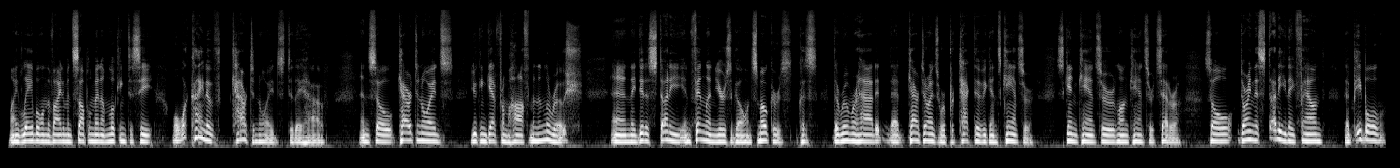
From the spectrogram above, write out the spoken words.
my label on the vitamin supplement, I'm looking to see well what kind of carotenoids do they have? And so carotenoids you can get from Hoffman and LaRoche. And they did a study in Finland years ago on smokers because the rumor had it that carotenoids were protective against cancer, skin cancer, lung cancer, etc. So during this study, they found that people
